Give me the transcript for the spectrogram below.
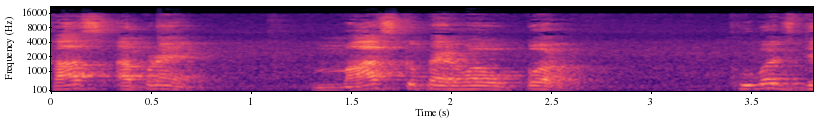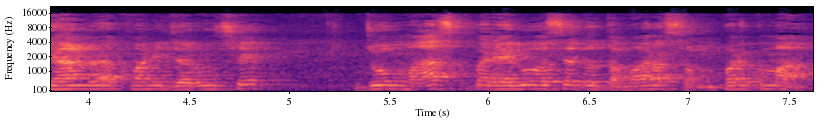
ખાસ આપણે માસ્ક પહેરવા ઉપર ખૂબ જ ધ્યાન રાખવાની જરૂર છે. જો માસ્ક પહેરેલું હશે તો તમારા સંપર્કમાં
